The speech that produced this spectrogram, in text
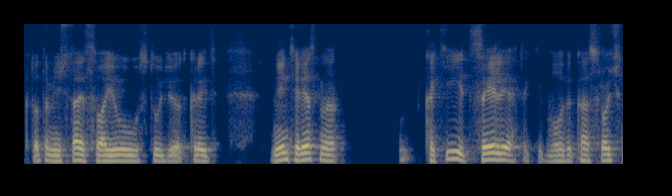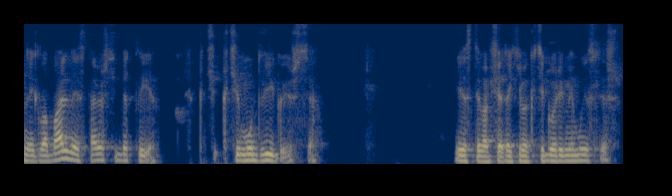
Кто-то мечтает свою студию открыть. Мне интересно, какие цели, такие долгосрочные, глобальные, ставишь себе ты? К, к чему двигаешься? Если ты вообще такими категориями мыслишь.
